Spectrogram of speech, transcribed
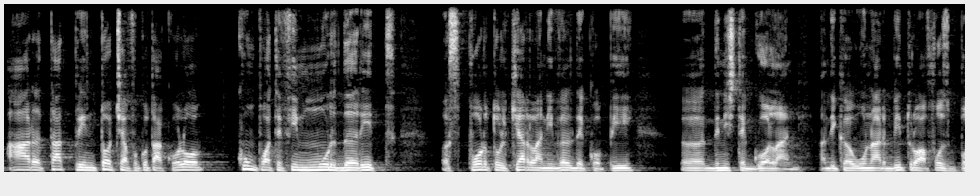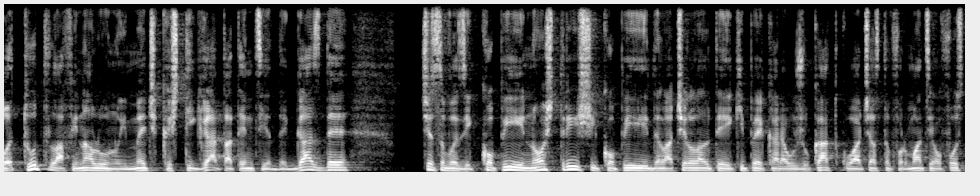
a arătat prin tot ce a făcut acolo cum poate fi murdărit uh, sportul chiar la nivel de copii uh, de niște golani. Adică un arbitru a fost bătut la finalul unui meci, câștigat, atenție, de gazde, ce să vă zic, copiii noștri și copiii de la celelalte echipe care au jucat cu această formație au fost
